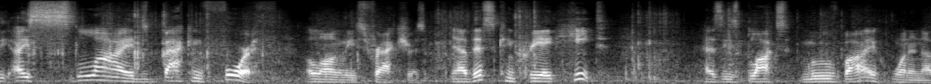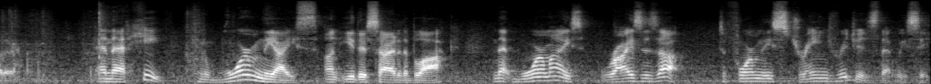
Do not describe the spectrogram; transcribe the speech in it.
the ice slides back and forth along these fractures. Now, this can create heat as these blocks move by one another. And that heat can warm the ice on either side of the block, and that warm ice rises up to form these strange ridges that we see,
